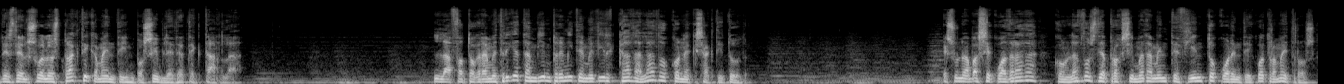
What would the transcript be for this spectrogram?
Desde el suelo es prácticamente imposible detectarla. La fotogrametría también permite medir cada lado con exactitud. Es una base cuadrada con lados de aproximadamente 144 metros,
